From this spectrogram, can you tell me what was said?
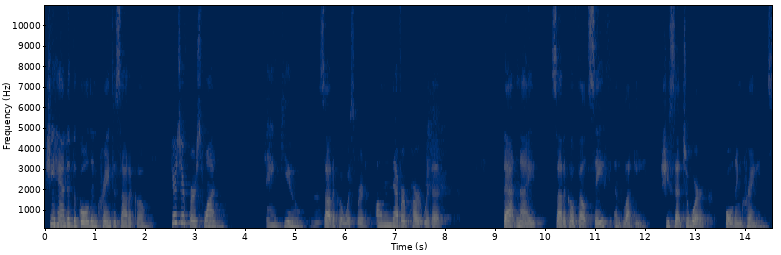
She handed the golden crane to Sadako. Here's your first one. Thank you, Sadako whispered. I'll never part with it. That night, Sadako felt safe and lucky. She set to work folding cranes.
